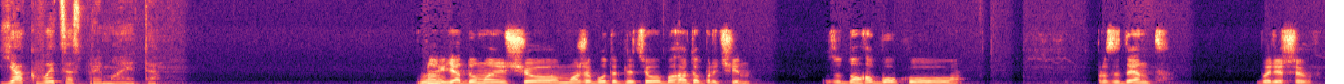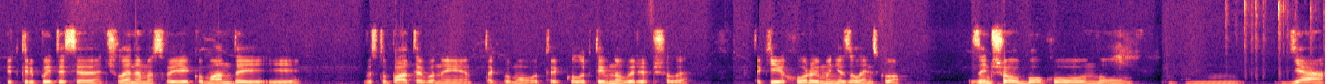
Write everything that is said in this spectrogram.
Як ви це сприймаєте? Ну, я думаю, що може бути для цього багато причин. З одного боку, президент вирішив підкріпитися членами своєї команди і виступати вони, так би мовити, колективно вирішили. Такі хори імені Зеленського. З іншого боку, ну я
